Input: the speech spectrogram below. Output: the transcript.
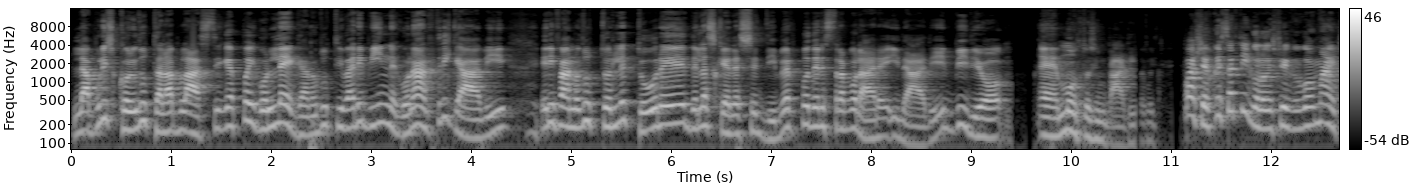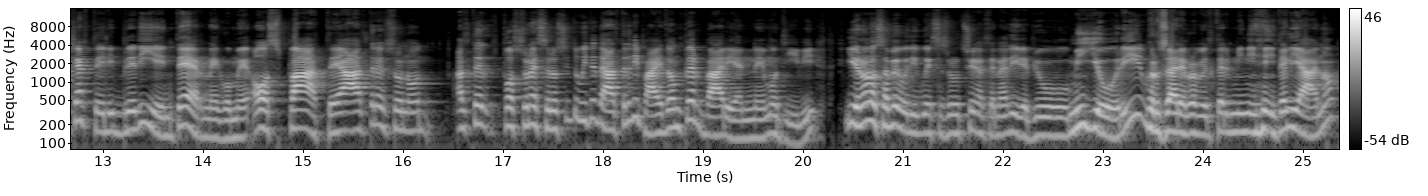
la puliscono di tutta la plastica e poi collegano tutti i vari pin con altri cavi e rifanno tutto il lettore della scheda SD per poter estrapolare i dati. Il video è molto simpatico. Poi c'è questo articolo che spiega come mai certe librerie interne come OSPAT e altre sono alter- possono essere sostituite da altre di Python per vari n motivi. Io non lo sapevo di queste soluzioni alternative più migliori, per usare proprio il termine italiano,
